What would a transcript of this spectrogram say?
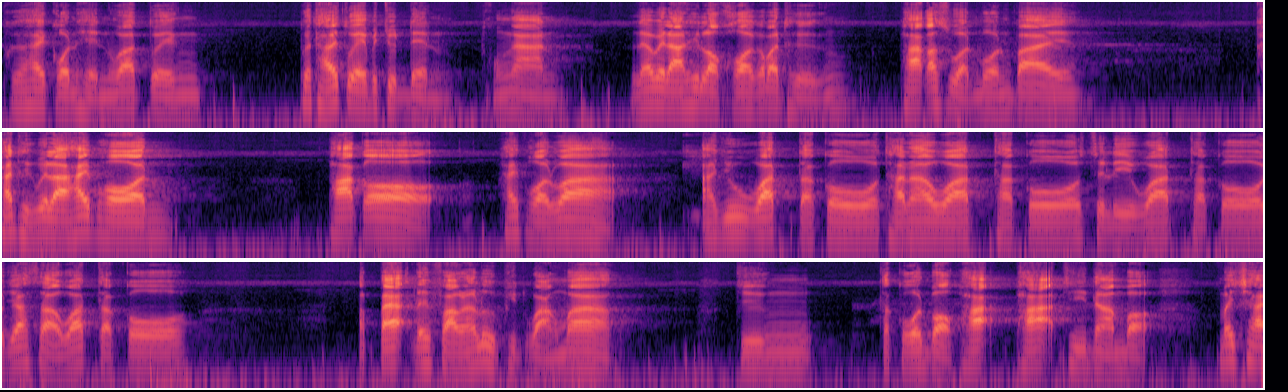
เพื่อให้คนเห็นว่าตัวเองเพื่อทำให้ตัวเองเป็นจุดเด่นของงาน แล้วเวลาที่รอคอยก็มาถึงพระก็สวดมนต์ไป คันถึงเวลาให้พร พระก็ให้พรว่าอายุวัตตะโก ธนาวัตถโก สิริวัตถโกยศวัตถโกอแปะได้ฟังแล้วรู้ผิดหวังมาก จึงตะโกนบอกพระพระที่นำบอก ไม่ใช่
